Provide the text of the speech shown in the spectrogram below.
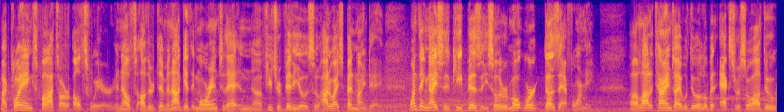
my playing spots are elsewhere and else other div and I'll get more into that in uh, future videos. So how do I spend my day? One thing nice is to keep busy. So the remote work does that for me. Uh, a lot of times I will do a little bit extra. So I'll do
